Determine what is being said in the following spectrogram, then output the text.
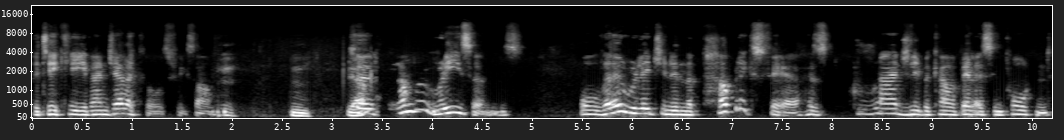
particularly evangelicals, for example. Mm. Mm. Yeah. So, for a number of reasons, although religion in the public sphere has gradually become a bit less important,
